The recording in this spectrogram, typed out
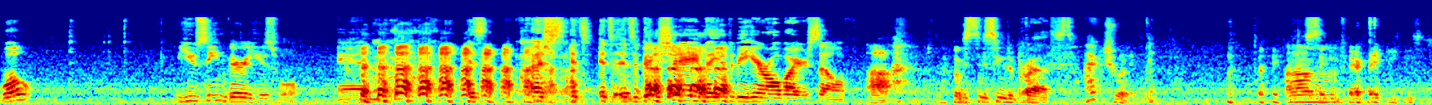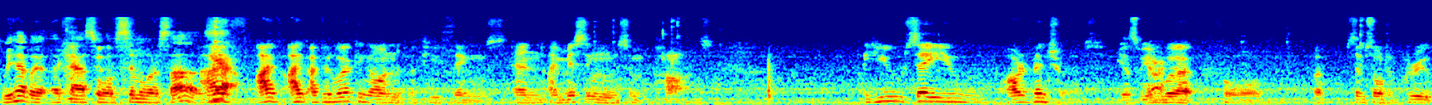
Well, you seem very useful, and it's, it's, it's, it's, it's a big shame that you have to be here all by yourself. Ah. You, you seem depressed. Actually, Um. We have a, a castle of similar size. I've, Yeah. I've, I've, I've been working on a few things and I'm missing some parts. You say you are adventurers. Yes, we You are. work for a, some sort of group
